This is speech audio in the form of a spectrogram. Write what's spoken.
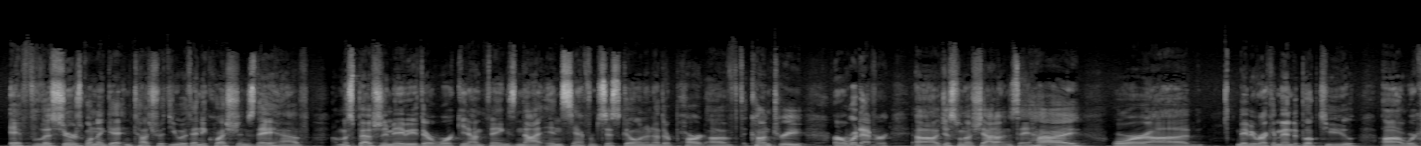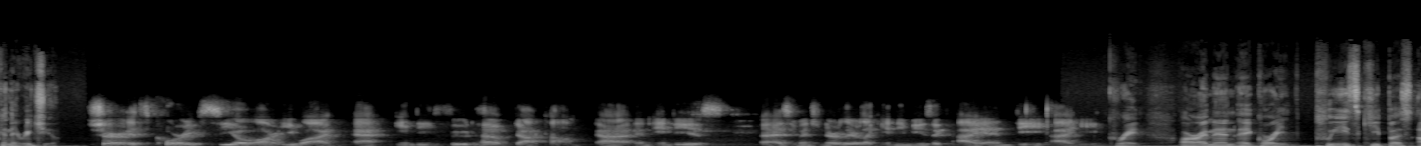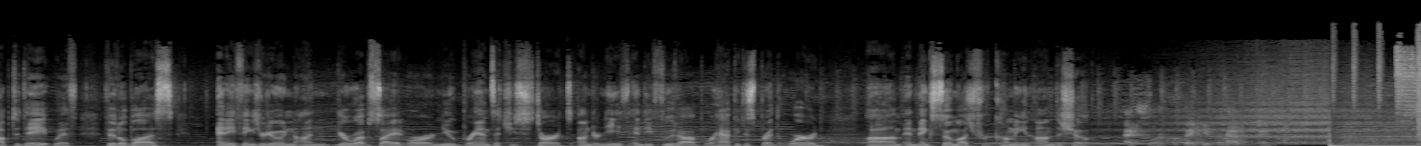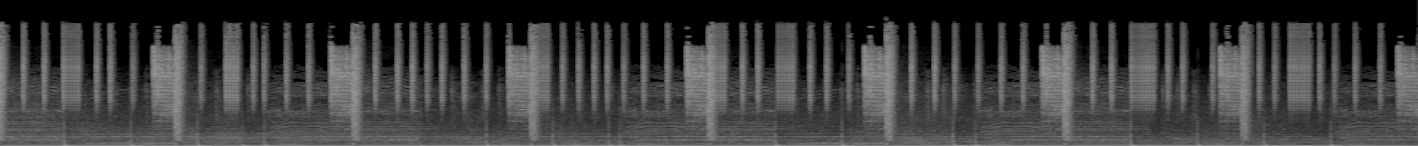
if listeners want to get in touch with you with any questions they have, um, especially maybe they're working on things not in San Francisco in another part of the country or whatever, uh, just want to shout out and say hi or uh, maybe recommend a book to you, uh, where can they reach you? Sure. It's Corey, C O R E Y, at indiefoodhub.com. Uh, and indie is, uh, as you mentioned earlier, like indie music, I N D I E. Great. All right, man. Hey, Corey, please keep us up to date with Vittle Bus, any things you're doing on your website or new brands that you start underneath Indie Food Hub. We're happy to spread the word. Um, and thanks so much for coming on the show. Excellent. Well, thank you for having me.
